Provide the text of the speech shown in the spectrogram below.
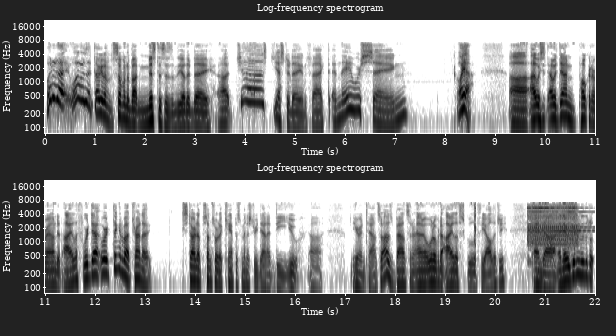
what did I? What was I talking to someone about mysticism the other day? Uh, just yesterday, in fact, and they were saying, oh yeah, uh, I was I was down poking around at Iliff. We're down, we're thinking about trying to start up some sort of campus ministry down at DU uh, here in town. So I was bouncing around. I went over to Iliff School of Theology, and uh, and they were giving me a little.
